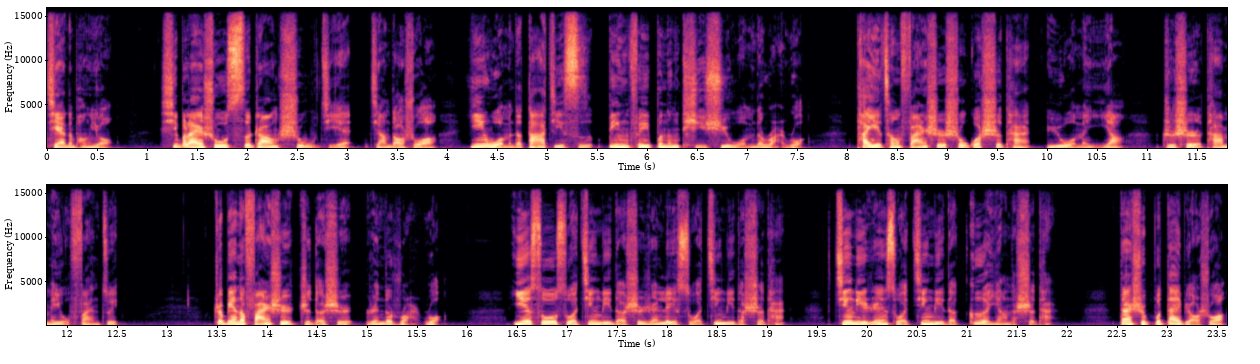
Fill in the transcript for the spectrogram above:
亲爱的朋友，希伯来书四章十五节讲到说，因我们的大祭司并非不能体恤我们的软弱，他也曾凡事受过试探，与我们一样，只是他没有犯罪。这边的凡事指的是人的软弱。耶稣所经历的是人类所经历的试探，经历人所经历的各样的试探，但是不代表说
